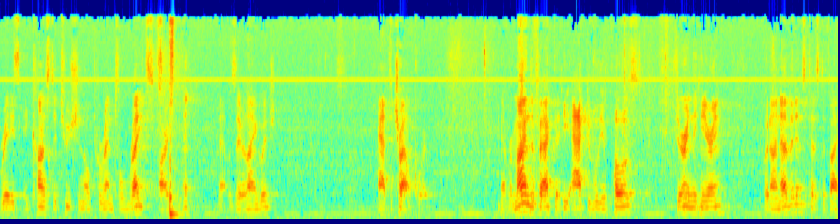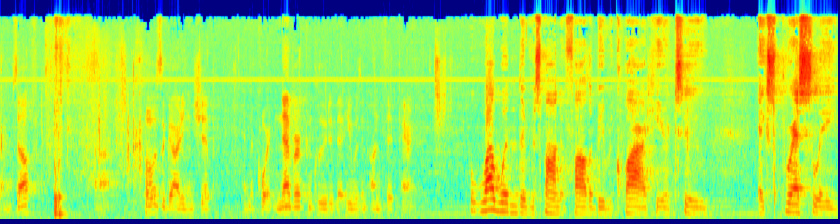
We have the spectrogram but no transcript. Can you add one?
raise a constitutional parental rights argument, that was their language, at the trial court. Never mind the fact that he actively opposed during the hearing, put on evidence, testified himself, uh, opposed the guardianship, and the court never concluded that he was an unfit parent. Why wouldn't the respondent father be required here to expressly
